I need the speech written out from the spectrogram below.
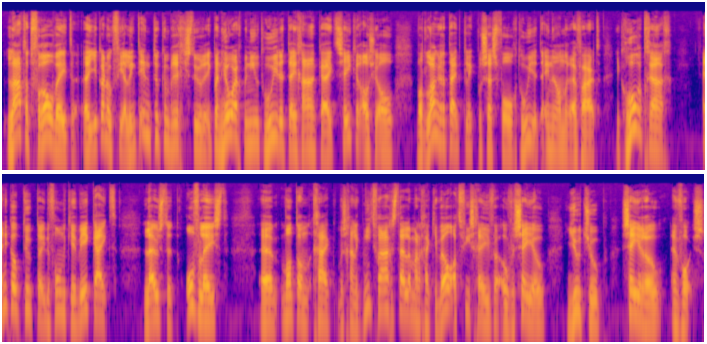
laat het vooral weten. je kan ook via LinkedIn natuurlijk een berichtje sturen. Ik ben heel erg benieuwd hoe je er tegenaan kijkt. Zeker als je al wat langere tijd klikproces volgt, hoe je het een en ander ervaart. Ik hoor het graag. En ik hoop natuurlijk dat je de volgende keer weer kijkt luistert of leest. Uh, want dan ga ik waarschijnlijk niet vragen stellen, maar dan ga ik je wel advies geven over SEO, YouTube, CRO en Voice.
